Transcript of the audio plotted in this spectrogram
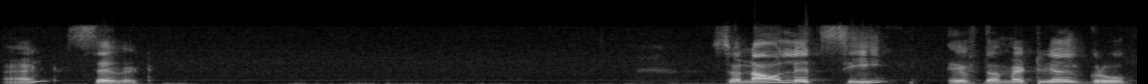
and save it so now let's see if the material group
